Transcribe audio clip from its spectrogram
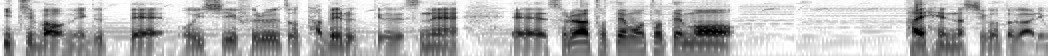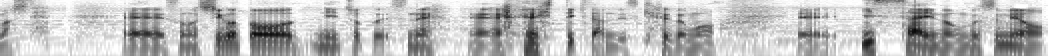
市場を巡って美味しいフルーツを食べるっていうですね、えそれはとてもとても大変な仕事がありまして、えー、その仕事にちょっとですね、えー、行ってきたんですけれども、えー、1歳の娘を、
